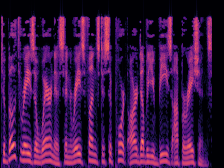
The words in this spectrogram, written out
to both raise awareness and raise funds to support RWB's operations.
